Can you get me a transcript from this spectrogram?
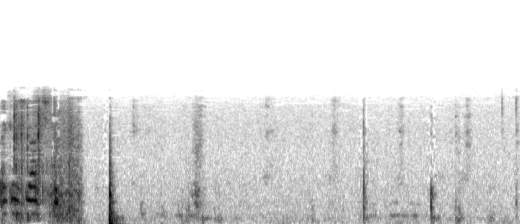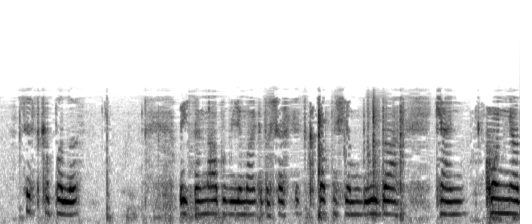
Arkadaşlar açtım. Ses kapalı. O yüzden ne yapabilirim arkadaşlar? Ses kapatmışım. Buradan kendi Konya,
